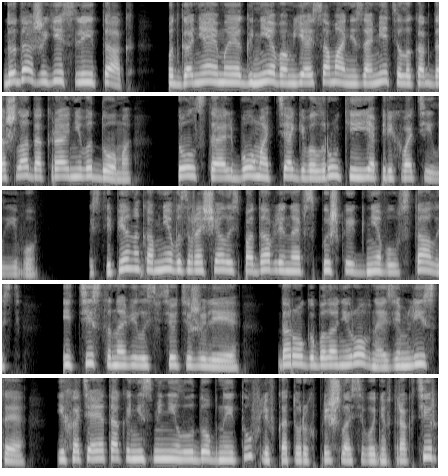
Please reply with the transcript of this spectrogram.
Да даже если и так, Подгоняемая гневом, я и сама не заметила, как дошла до крайнего дома. Толстый альбом оттягивал руки, и я перехватила его. Постепенно ко мне возвращалась подавленная вспышкой гнева усталость, идти становилось все тяжелее. Дорога была неровная, землистая, и хотя я так и не сменила удобные туфли, в которых пришла сегодня в трактир,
